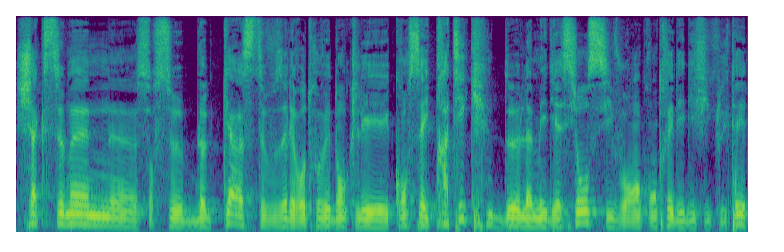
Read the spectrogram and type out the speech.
Chaque semaine euh, sur ce blogcast, vous allez retrouver donc les conseils pratiques de la médiation si vous rencontrez des difficultés.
